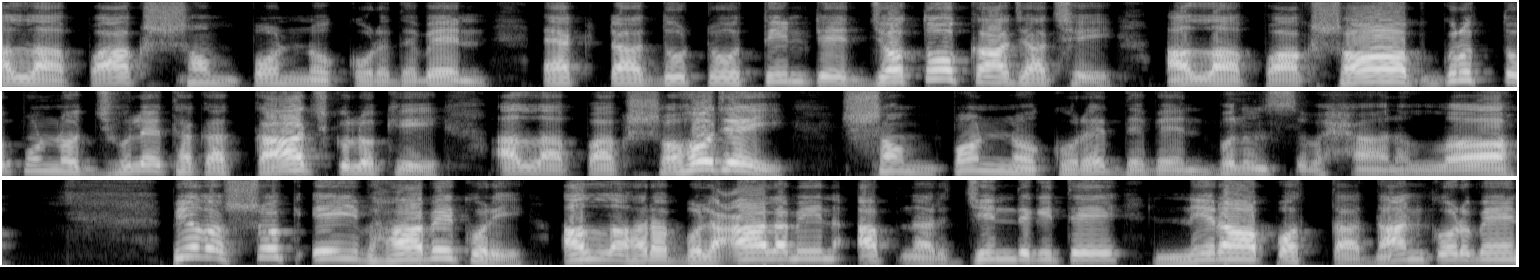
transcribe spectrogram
আল্লাহ পাক সম্পন্ন করে দেবেন। একটা, দুটো, তিনটে যত কাজ আছে, আল্লাহ পাক সব গুরুত্বপূর্ণ ঝুলে থাকা কাজগুলোকে আল্লাহ পাক সহজেই সম্পন্ন করে দেবেন। বলুন সুবহানাল্লাহ। প্রিয় দর্শক, এইভাবে করে আল্লাহ রাব্বুল আলামিন আপনার জিন্দগিতে নিরাপত্তা দান করবেন,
